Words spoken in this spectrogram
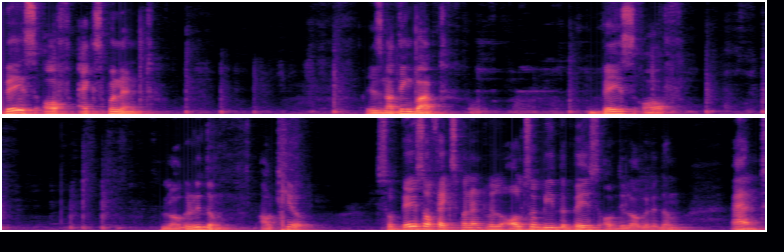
base of exponent is nothing but base of logarithm out here. So base of exponent will also be the base of the logarithm and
